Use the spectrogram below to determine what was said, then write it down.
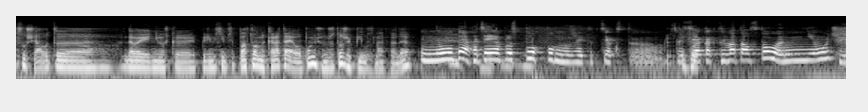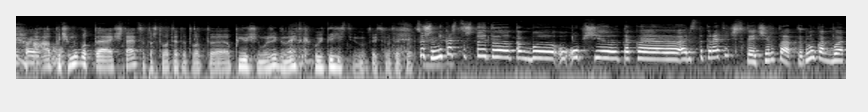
Слушай, а вот э, давай немножко переместимся. Платона Каратаева, помнишь, он же тоже пил знатно, да? Ну да, хотя я просто плохо помню уже этот текст. То есть вот. я как-то Льва Толстого не очень, поэтому... А, а почему вот э, считается то, что вот этот вот э, пьющий мужик знает какую-то истину? То есть вот это... Слушай, мне кажется, что это как бы общая такая аристократическая черта. Ну, как бы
